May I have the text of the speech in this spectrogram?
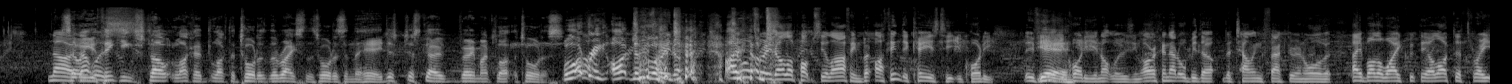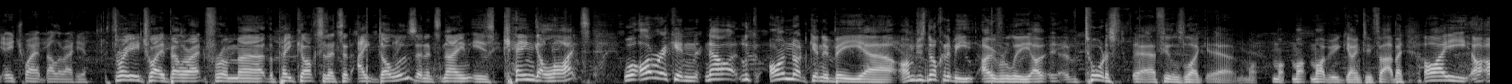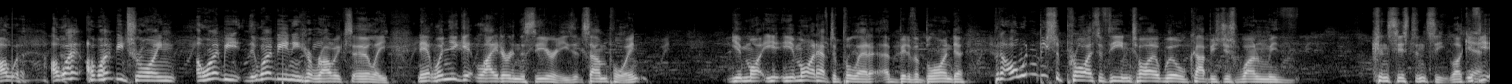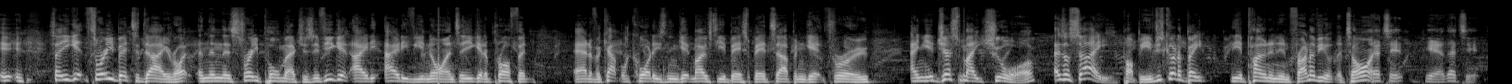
No, so that you're was, thinking slow, like a, like the tortoise, the race of the tortoise and the hare. Just just go very much like the tortoise. Well, I reckon. I, no, Two or three, do- I- two or three dollar pops, you're laughing, but I think the key is to hit your quaddy. If you Yeah. your quaddy, you're not losing. I reckon that will be the, the telling factor in all of it. Hey, by the way, quickly, I like the three each way at Ballarat here. Three each way Ballarat from uh, the Peacock, so that's at eight dollars, and its name is Kanga Lights. Well, I reckon. No, look, I'm not going to be. Uh, I'm just not going to be overly. Uh, tortoise uh, feels like uh, might, might, might be going too far, but I, I, I, I won't. I won't be trying. I won't be. There won't be any heroics early. Now, when you get later in the series, at some point. You might you, you might have to pull out a, a bit of a blinder, but I wouldn't be surprised if the entire World Cup is just won with consistency. Like if Yeah. you, so you get three bets a day, right? And then there's three pool matches. If you get 80, 80 of your nine, so you get a profit out of a couple of quaddies and get most of your best bets up and get through. And you just make sure, as I say, Poppy, you've just got to beat the opponent in front of you at the time. That's it. Yeah, that's it.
